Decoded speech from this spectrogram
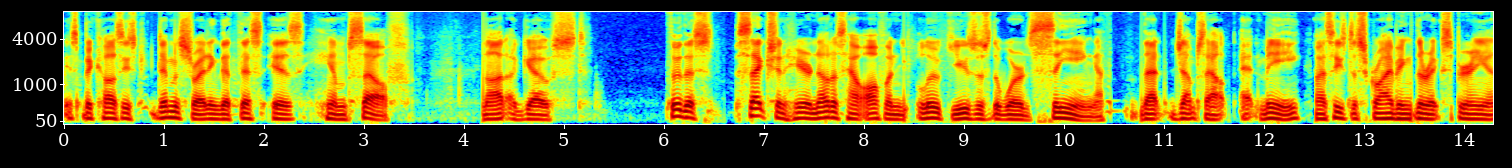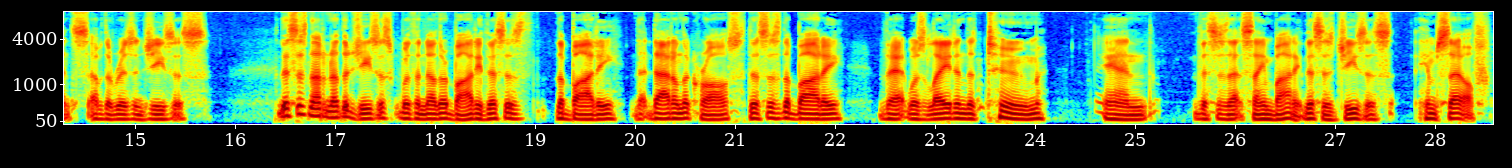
it's because he's demonstrating that this is himself, not a ghost. Through this section here, notice how often Luke uses the word seeing. That jumps out at me as he's describing their experience of the risen Jesus. This is not another Jesus with another body. This is the body that died on the cross. This is the body that was laid in the tomb. And this is that same body. This is Jesus himself.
